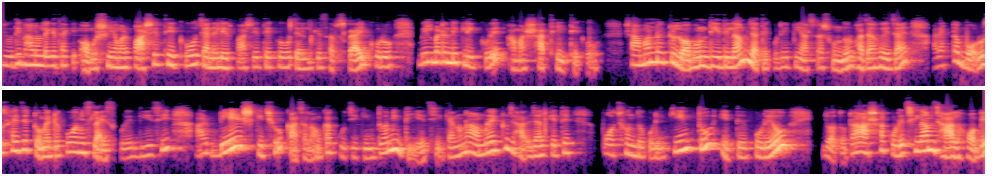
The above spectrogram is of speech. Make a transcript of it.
যদি ভালো লেগে থাকে অবশ্যই আমার পাশে থেকো, চ্যানেলের পাশে থেকো, চ্যানেলকে সাবস্ক্রাইব করো, বেল বাটনে ক্লিক করে আমার সাথেই থেকো। সামান্য একটু লবণ দিয়ে দিলাম যাতে করে পেঁয়াজটা সুন্দর ভাজা হয়ে যায়। আর একটা বড় সাইজের টমেটোকেও আমি স্লাইস করে দিয়েছি। আর বেশ কিছু কাঁচা লঙ্কা কুচি কিন্তু আমি দিয়েছি। কেননা আমরা একটু ঝাল ঝাল খেতে পছন্দ করি। কিন্তু এতে করেও যতটা আশা করেছিলাম ঝাল হবে,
